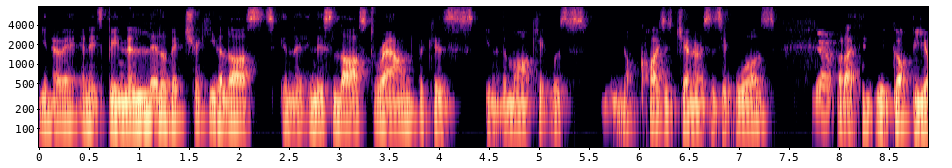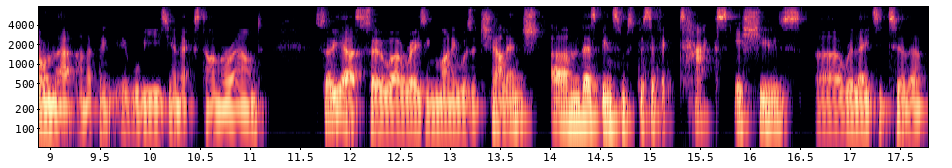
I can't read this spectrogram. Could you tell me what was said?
You know, and it's been a little bit tricky the last in the in this last round because you know the market was not quite as generous as it was. Yeah. But I think we've got beyond that, and I think it will be easier next time around. So yeah, so uh, raising money was a challenge. Um, there's been some specific tax issues uh, related to the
